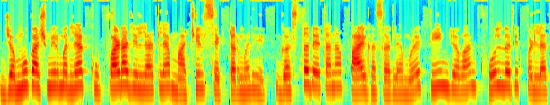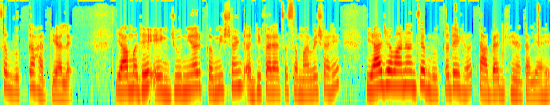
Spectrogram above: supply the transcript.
जम्मू काश्मीरमधल्या कुपवाडा जिल्ह्यातल्या माचिल सेक्टरमध्ये गस्त देताना पाय घसरल्यामुळे तीन जवान खोल दरीत पडल्याचं वृत्त हाती आलंय. यामध्ये एक ज्युनियर कमिशन्ड अधिकाऱ्याचा समावेश आहे. या जवानांचे मृतदेह ताब्यात घेण्यात आले आहेत.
